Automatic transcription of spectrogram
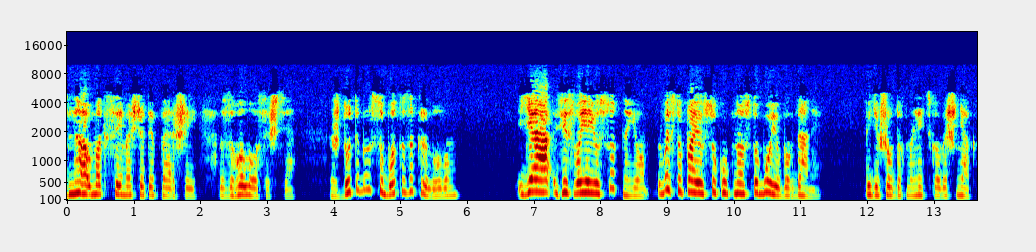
Знав, Максиме, що ти перший зголосишся. Жду тебе в суботу за Криловом. Я зі своєю сотнею виступаю сукупно з тобою, Богдане, підійшов до Хмельницького вишняк.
